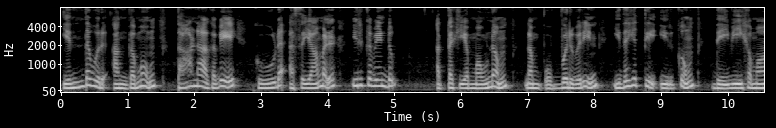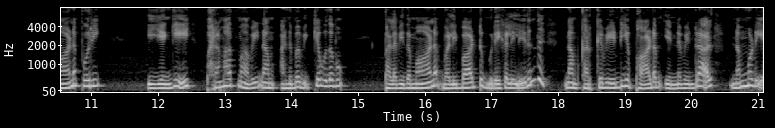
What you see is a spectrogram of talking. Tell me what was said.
எந்த ஒரு அங்கமும் தானாகவே கூட அசையாமல் இருக்க வேண்டும். அத்தகைய மௌனம் நம் ஒவ்வொருவரின் இதயத்தில் இருக்கும் தெய்வீகமான பொறி. இயங்கி பரமாத்மாவை நாம் அனுபவிக்க உதவும். பலவிதமான வழிபாட்டு முறைகளிலிருந்து நாம் கற்க வேண்டிய பாடம் என்னவென்றால் நம்முடைய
